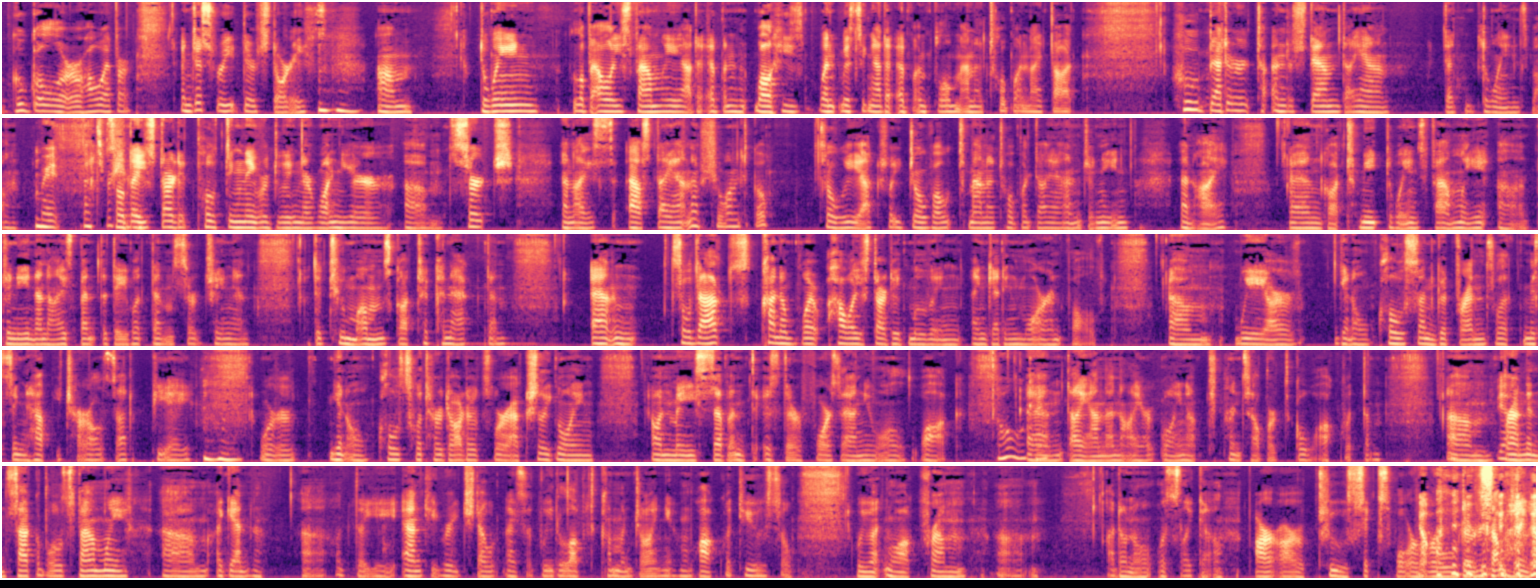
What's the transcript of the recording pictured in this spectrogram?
Google or however, and just read their stories. Um, Dwayne LaValle's family out of Eben, well, he went missing out of Ebb and Flow, Manitoba, and I thought, who better to understand Diane than Dwayne's mom? Right. That's for So sure. they started posting, they were doing their one year um, search, and I asked Diane if she wanted to go. So we actually drove out to Manitoba, Diane, Janine, and I, and got to meet Dwayne's family. Uh, Janine and I spent the day with them searching, and the two mums got to connect. And, and so that's kind of where, how I started moving and getting more involved. Um, we are, you know, close and good friends with Missing Happy Charles out of PA. We're, you know, close with her daughters. We're actually going on May 7th is their fourth annual walk. Oh, okay. And Diane and I are going up to Prince Albert to go walk with them. Um, Yeah. Brandon Sacabow's family, um, again, uh, the auntie reached out and I said, We'd love to come and join you and walk with you. So we went and walked from, um, I don't know, it was like a RR264 No. road or something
